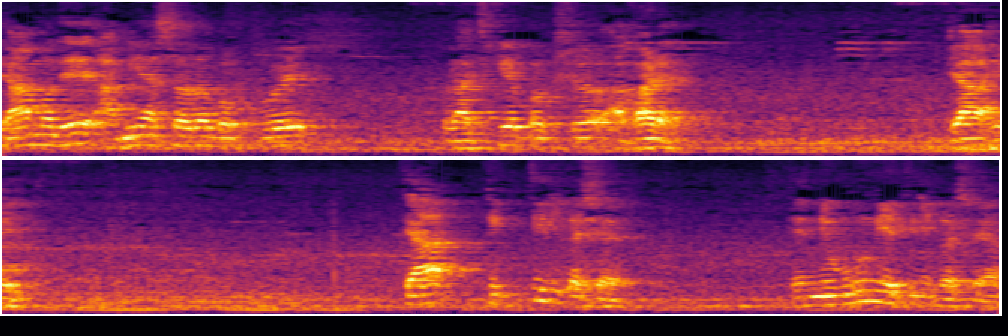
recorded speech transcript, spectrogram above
त्यामध्ये आम्ही असं बघतोय. राजकीय पक्ष आघाड्या ज्या आहेत त्या टिकतील कशा ते निवडून येतील कशा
